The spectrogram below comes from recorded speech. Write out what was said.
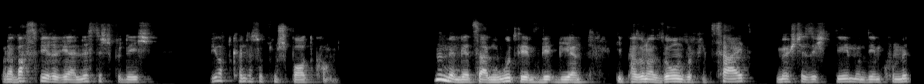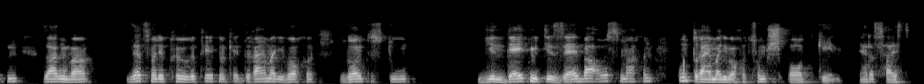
oder was wäre realistisch für dich, wie oft könntest du zum Sport kommen? Wenn wir jetzt sagen, gut, wir, wir, wir, die Person hat so und so viel Zeit, möchte sich dem und dem committen, sagen wir, setzen wir die Prioritäten, okay, dreimal die Woche solltest du dir ein Date mit dir selber ausmachen und dreimal die Woche zum Sport gehen. Ja, das heißt,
